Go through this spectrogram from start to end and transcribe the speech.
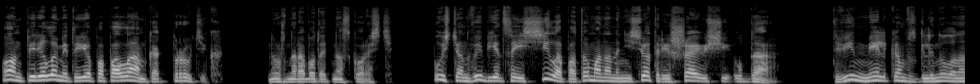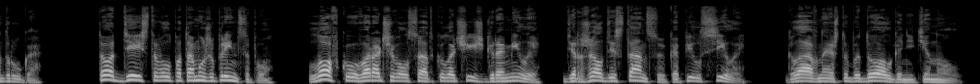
Он переломит ее пополам, как прутик. Нужно работать на скорость. Пусть он выбьется из сил, а потом она нанесет решающий удар. Твин мельком взглянула на друга. Тот действовал по тому же принципу. Ловко уворачивался от кулачищ громилы, держал дистанцию, копил силы. Главное, чтобы долго не тянул.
